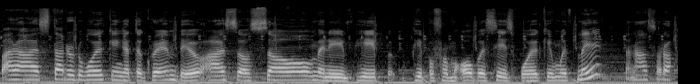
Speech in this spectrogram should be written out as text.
But I started working at the Glenview. I saw so many peop- people from overseas working with me, and I thought,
